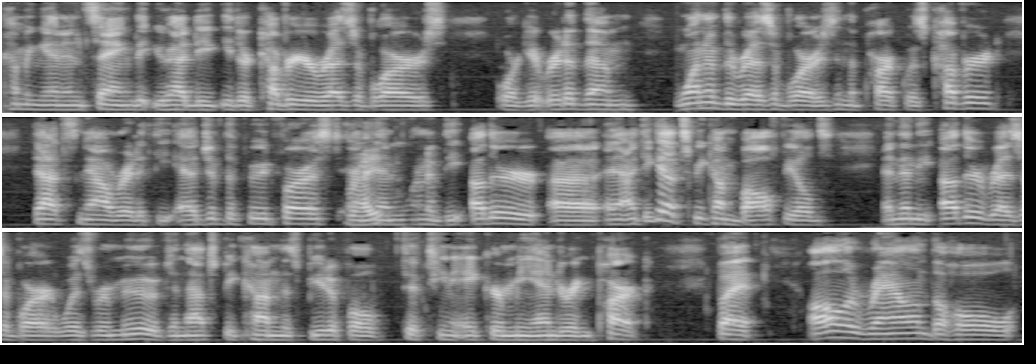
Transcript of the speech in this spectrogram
coming in and saying that you had to either cover your reservoirs or get rid of them, one of the reservoirs in the park was covered. That's now right at the edge of the food forest, and Right. then one of the other, uh, and I think that's become ball fields. And then the other reservoir was removed, and that's become this beautiful 15 acre meandering park. But all around the whole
